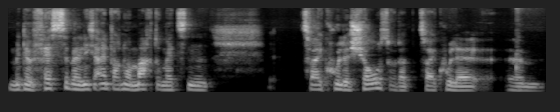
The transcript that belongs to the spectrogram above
mit dem Festival nicht einfach nur macht, um jetzt ein, zwei coole Shows oder zwei coole ähm,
